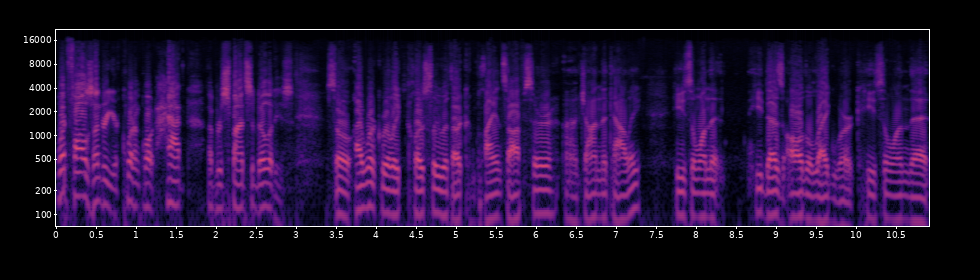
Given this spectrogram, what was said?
what falls under your quote unquote hat of responsibilities? So I work really closely with our compliance officer, uh, John Natali. He's the one that he does all the legwork. He's the one that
